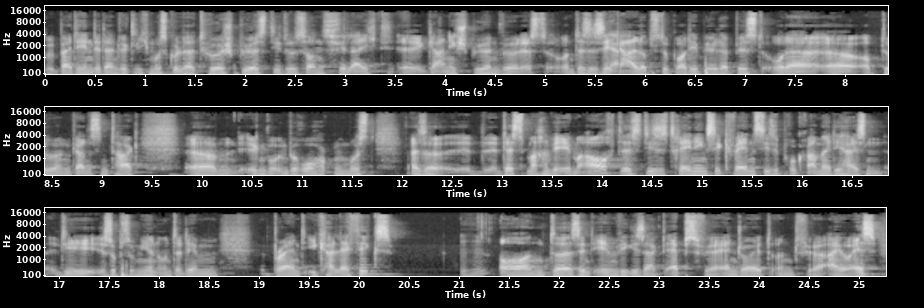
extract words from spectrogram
bei denen du dann wirklich Muskulatur spürst, die du sonst vielleicht äh, gar nicht spüren würdest. Und das ist ja. egal, ob du Bodybuilder bist oder äh, ob du einen ganzen Tag ähm, irgendwo im Büro hocken musst. Also das machen wir eben auch. dass dieses Trainingssequenz, diese Programme, die heißen, die subsumieren unter dem Brand Ecalethics Mhm. Und äh, sind eben, wie gesagt, Apps für Android und für iOS,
